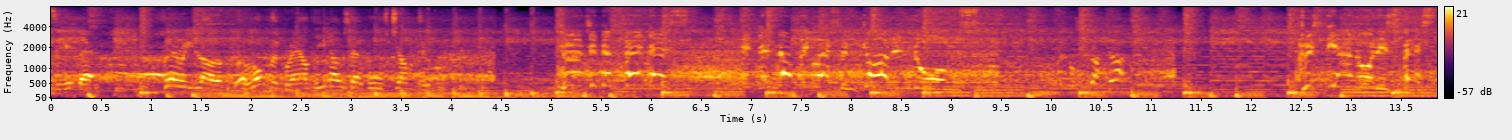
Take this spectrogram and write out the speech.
to hit that very low along the ground. He knows that ball's jumping. his best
